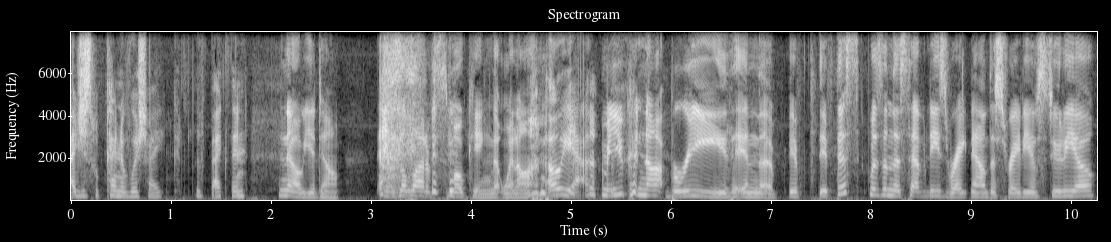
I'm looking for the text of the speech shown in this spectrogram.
I just kind of wish I could live back then. No, you don't. There was a lot of smoking that went on. Oh yeah. I mean, you could not breathe in the if if this was in the 70s right now, this radio studio,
